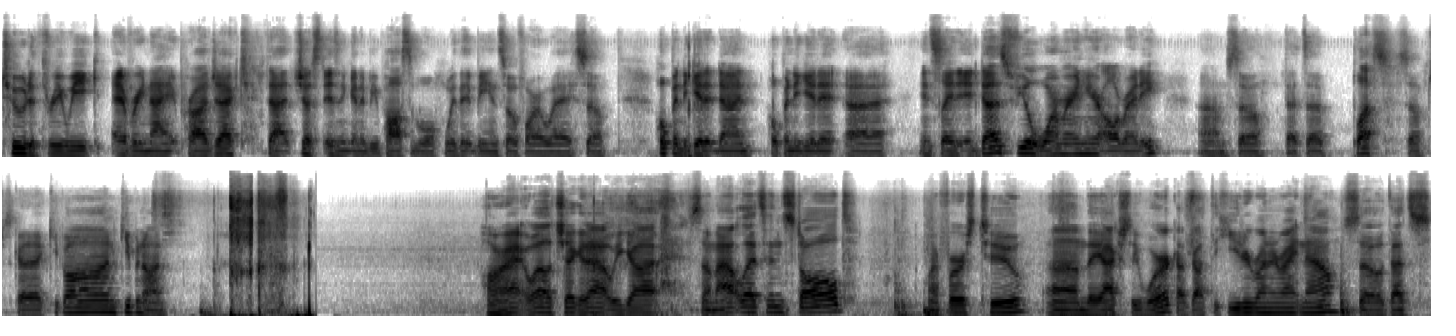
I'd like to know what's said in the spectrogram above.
two to three week every night project that just isn't going to be possible with it being so far away. So, hoping to get it done, hoping to get it uh, insulated. It does feel warmer in here already, um, so that's a plus. So, just gotta keep on keeping on. All right, well, check it out. We got some outlets installed. My first two, um, they actually work. I've got the heater running right now, so that's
